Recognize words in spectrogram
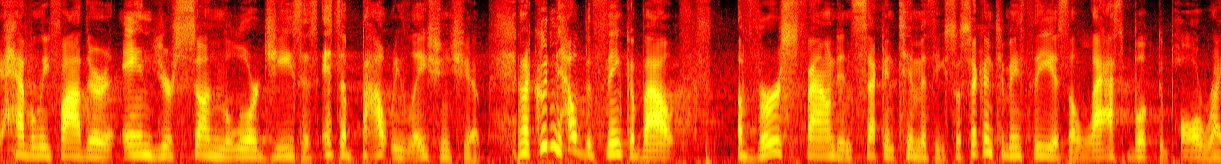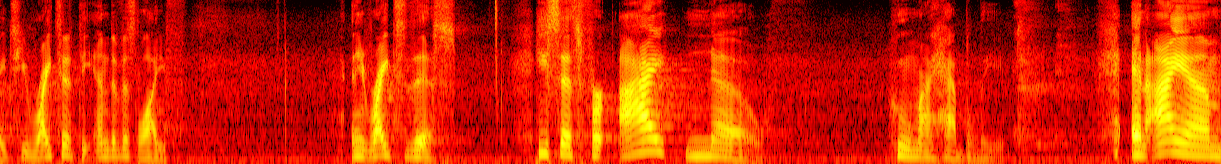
Heavenly Father and your Son, the Lord Jesus. It's about relationship. And I couldn't help but think about a verse found in 2 Timothy. So 2 Timothy is the last book that Paul writes. He writes it at the end of his life. And he writes this. He says, For I know whom I have believed. And I am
